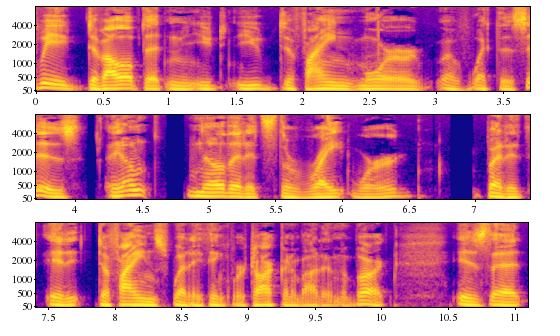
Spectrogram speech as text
we developed it and you you defined more of what this is. I don't know that it's the right word, but it it defines what I think we're talking about in the book. Is that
